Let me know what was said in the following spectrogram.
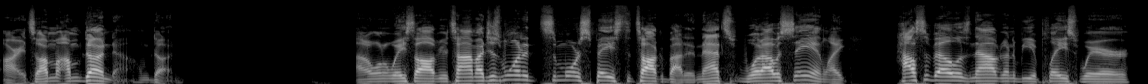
All right, so I'm I'm done now. I'm done. I don't want to waste all of your time. I just wanted some more space to talk about it, and that's what I was saying. Like House of L is now going to be a place where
